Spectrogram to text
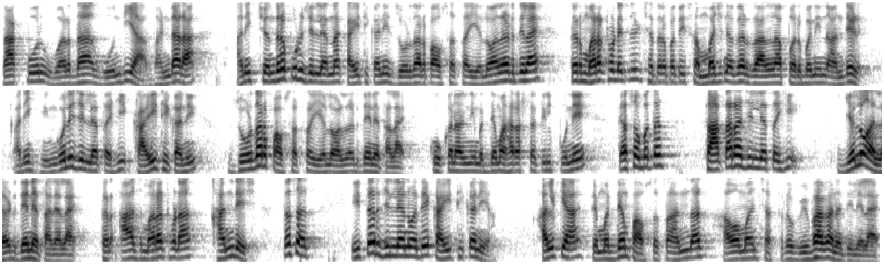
नागपूर वर्धा गोंदिया भंडारा आणि चंद्रपूर जिल्ह्यांना काही ठिकाणी जोरदार पावसाचा येलो अलर्ट दिलाय. तर मराठवाड्यातील छत्रपती संभाजीनगर जालना परभणी नांदेड आणि हिंगोली जिल्ह्यातही काही ठिकाणी जोरदार पावसाचा येलो अलर्ट देण्यात आलाय. कोकण आणि मध्य महाराष्ट्रातील पुणे त्यासोबतच सातारा जिल्ह्यातही येलो अलर्ट देण्यात आलेला आहे. तर आज मराठवाडा खानदेश तसंच इतर जिल्ह्यांमध्ये काही ठिकाणी हलक्या ते मध्यम पावसाचा अंदाज हवामानशास्त्र विभागानं दिलेला आहे.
